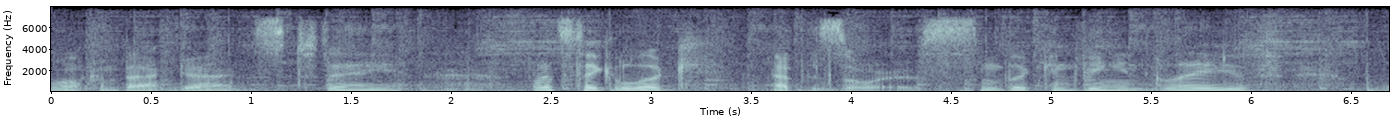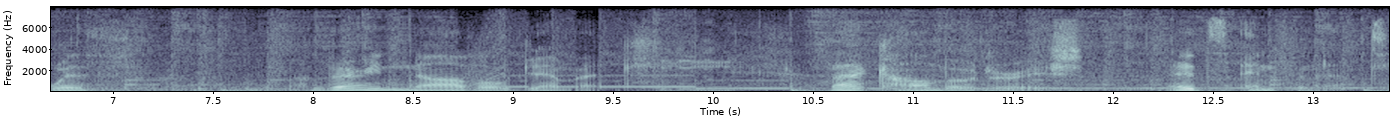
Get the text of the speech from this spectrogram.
Welcome back guys. Today, let's take a look at the Xoris, the convenient glaive with a very novel gimmick. That combo duration, it's infinite.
